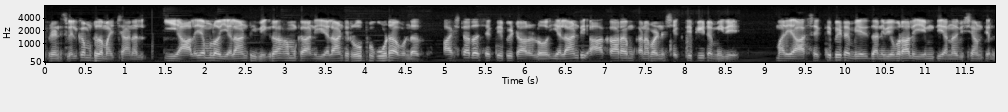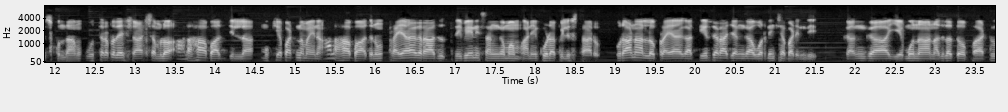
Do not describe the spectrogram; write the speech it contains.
friends welcome to the my channel ఈ ఆలయంలో ఎలాంటి విగ్రహం కానీ ఎలాంటి రూపు కూడా ఉండదు. అష్టాదశ శక్తిపీఠాలలో ఎలాంటి ఆకారం కనబడిన శక్తిపీఠం ఇదే. మరి ఆ శక్తిపీఠం ఏది? దాని వివరాలు ఏమిటి అన్న విషయం తెలుసుకుందాం. ఉత్తరప్రదేశ్ రాష్ట్రంలో అలహాబాద్ జిల్లా ముఖ్యపట్నమైన అలహాబాద్ను ప్రయాగరాజు త్రివేణి సంగమం అని కూడా పిలుస్తారు. పురాణాల్లో ప్రయాగ తీర్థరాజంగా వర్ణించబడింది. గంగా యమున నదులతో పాటు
